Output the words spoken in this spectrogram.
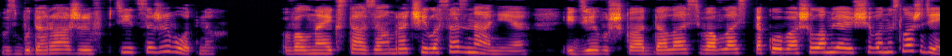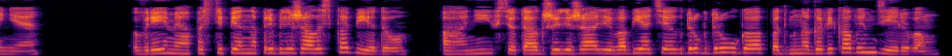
взбудоражив птиц и животных. Волна экстаза омрачила сознание, и девушка отдалась во власть такого ошеломляющего наслаждения. Время постепенно приближалось к обеду, а они все так же лежали в объятиях друг друга под многовековым деревом.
